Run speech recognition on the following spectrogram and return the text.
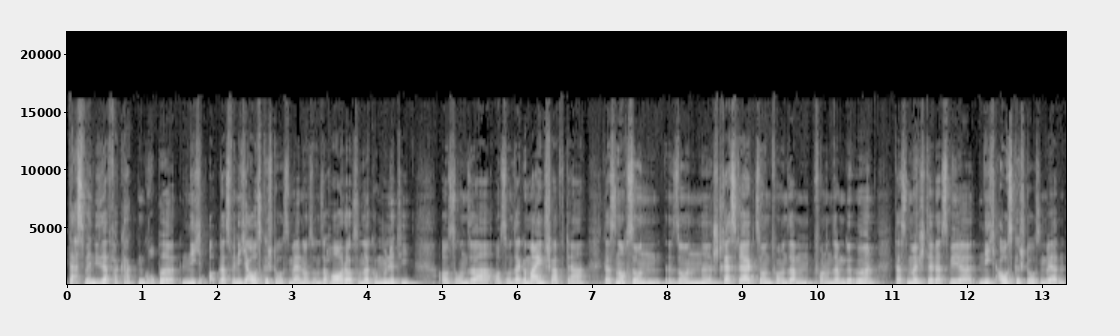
dass wir in dieser verkackten Gruppe nicht, dass wir nicht ausgestoßen werden aus unserer Horde, aus unserer Community, aus unserer, aus unserer Gemeinschaft, ja. Das ist noch so, ein, so eine Stressreaktion von unserem, von unserem Gehirn, das möchte, dass wir nicht ausgestoßen werden.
